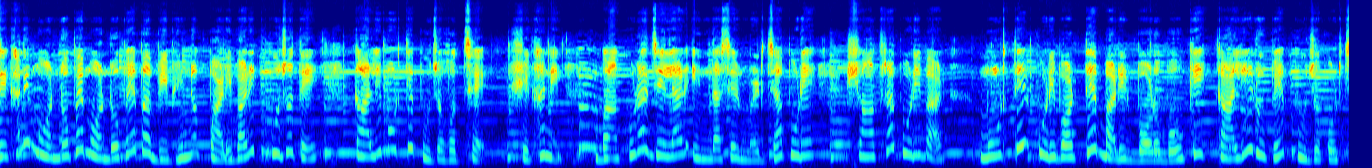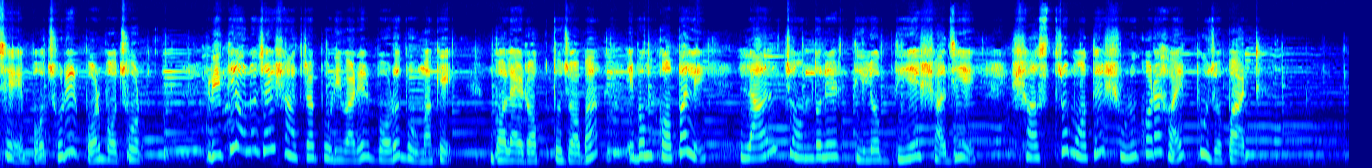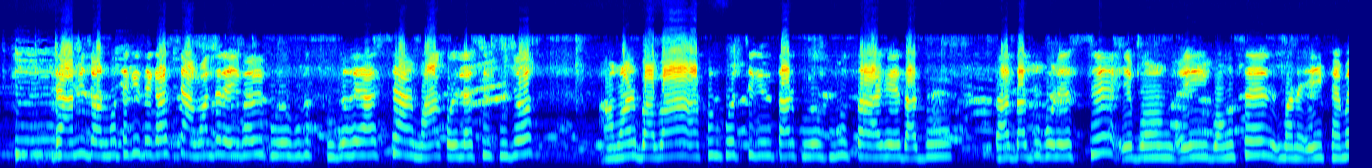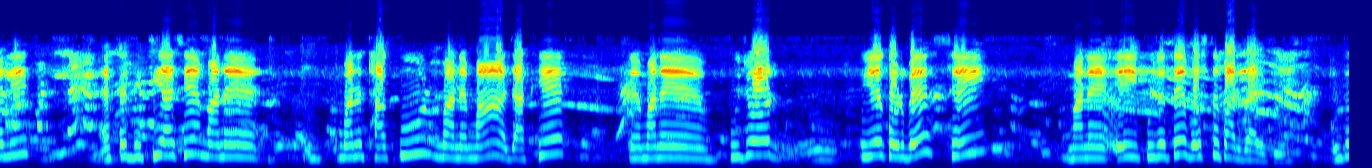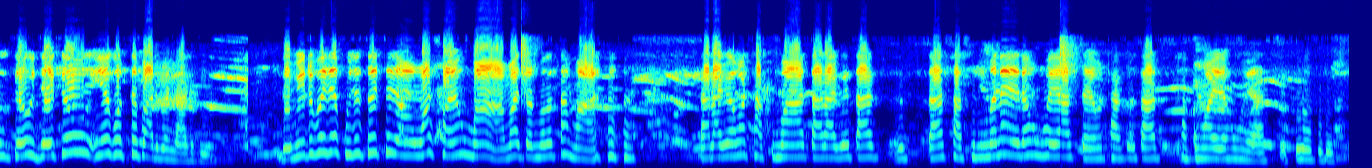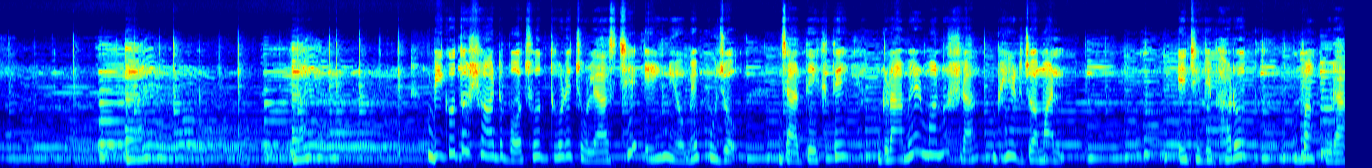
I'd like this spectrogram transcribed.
মণ্ডপে মণ্ডপে বা বিভিন্ন পারিবারিক পুজোতে কালী মূর্তি পুজো হচ্ছে। সেখানে বাঁকুড়া জেলার ইন্দাসের মির্জাপুরে সাঁতরা পরিবার মূর্তির পরিবর্তে বাড়ির বড় বউকে কালী রূপে পুজো করছে বছরের পর বছর। রীতি অনুযায়ী সাঁতরা পরিবারের বড় বৌমাকে গলায় রক্ত জবা এবং কপালে লাল চন্দনের তিলক দিয়ে সাজিয়ে শাস্ত্র মতে শুরু করা হয় পুজো পাঠ। এটা আমি জন্ম থেকে দেখে আসছি, আমাদের এইভাবে পূর্বপুরুষ পুজো হয়ে আসছে, আর মা কৈলাসীর পুজো। আমার বাবা এখন করছে, কিন্তু তার পূর্বপুরুষ তার আগে দাদু, তার দাদু করে এসছে, এবং এই বংশের মানে এই ফ্যামিলির একটা রীতি আছে মানে মানে ঠাকুর মানে মা যাকে মানে পুজোর ইয়ে করবে, সেই মানে এই পুজোতে বসতে পারবে আর কি। কিন্তু কেউ, যে কেউ ইয়ে করতে পারবে না আর কি। দেবী রূপে যে পুজোতে হচ্ছে, আমার স্বয়ং মা, আমার জন্মদাতা মা। তার আগে আমার ঠাকুমা, তার আগে তার তার শাশুড়ি মানে এরকম হয়ে আসছে তার ঠাকুমা এরকম হয়ে আসছে পুরোপুরি বিগত ষাট বছর ধরে চলে আসছে এই নিয়মে পুজো, যা দেখতে গ্রামের মানুষরা ভিড় জমান। E T V Bharat, Bankura.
